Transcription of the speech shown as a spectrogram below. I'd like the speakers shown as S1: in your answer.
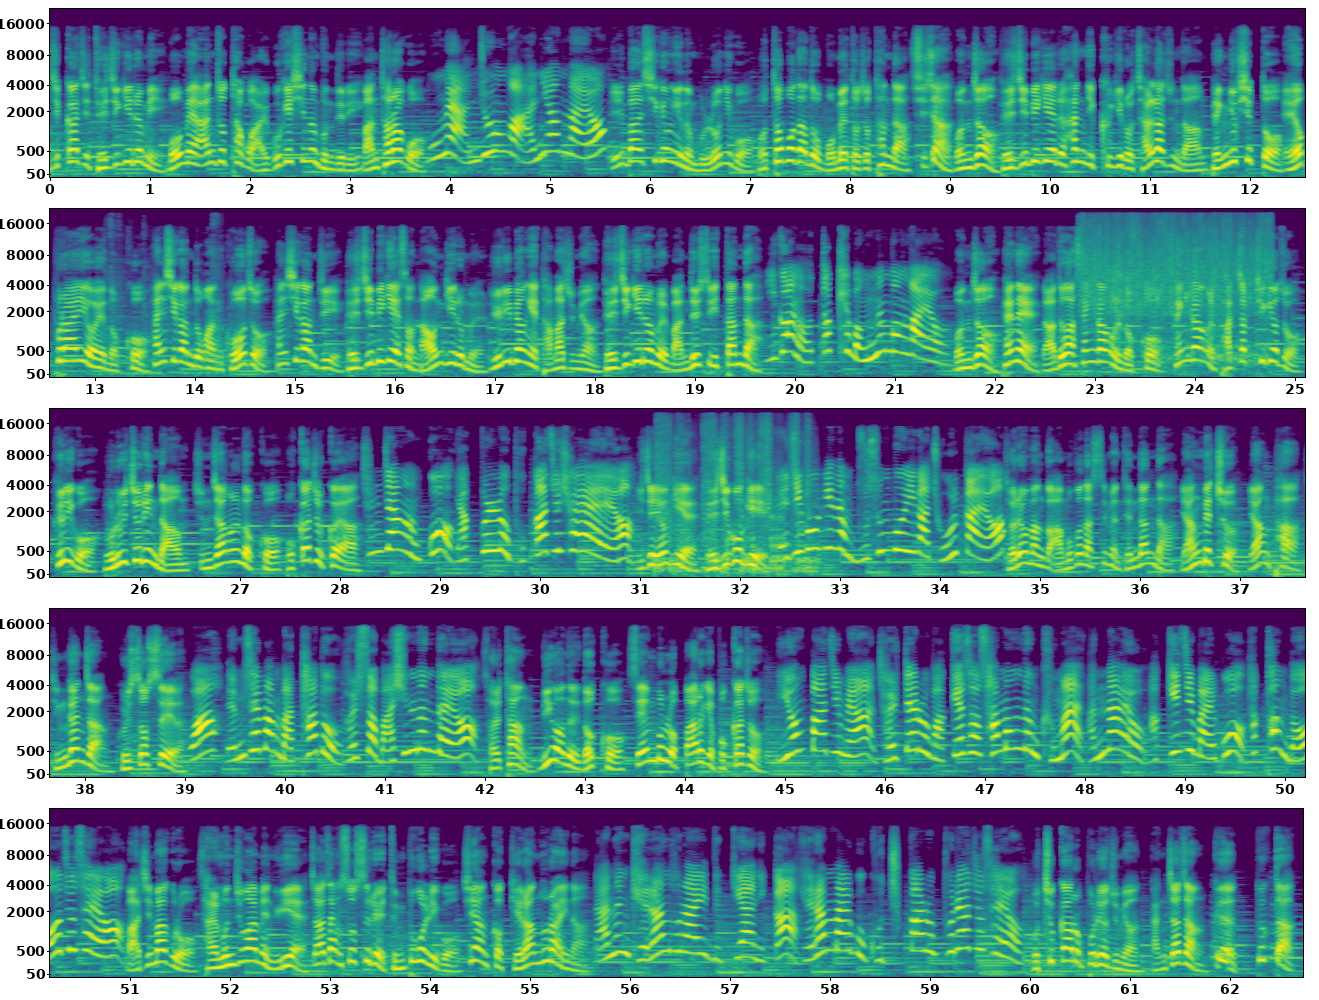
S1: 아직까지 돼지 기름이 몸에 안 좋다고 알고 계시는 분들이 많더라고.
S2: 몸에 안 좋은 거 아니었나요?
S1: 일반 식용유는 물론이고 버터보다도 몸에 더 좋단다. 시작. 먼저 돼지 비계를 한 입 크기로 잘라준 다음 160도 에어프라이어에 넣고 1시간 동안 구워줘. 1시간 뒤 돼지 비계에서 나온 기름을 유리병에 담아주면 돼지 기름을 만들 수 있단다.
S2: 이건 어떻게 먹는 건가요?
S1: 먼저 팬에 라드와 생강을 넣고 생강을 바짝 튀겨줘. 그리고 불을 줄인 다음 준장을 넣고 볶아줄 거야.
S2: 춘장은 꼭 약불로 볶아주셔야 해요.
S1: 이제 여기에 돼지고기
S2: 돼지고기는 무슨 부위가 좋을까요?
S1: 저렴한 거 아무거나 쓰면 된단다. 양배추, 양파, 진간장, 굴소스,
S2: 와, 냄새만 맡아도 벌써 맛있는데요.
S1: 설탕, 미원을 넣고 센 불로 빠르게 볶아줘.
S2: 미원 빠지면 절대로 밖에서 사 먹는 그 맛 안 나요. 아끼지 말고 팍팍 넣어주세요.
S1: 마지막으로 삶은 중화면 위에 짜장 소스를 듬뿍 올리고 취향껏 계란 후라이나
S2: 계란 후라이 느끼하니까 계란 말고 고춧가루 뿌려주세요.
S1: 고춧가루 뿌려주면 간짜장 끝! 뚝딱!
